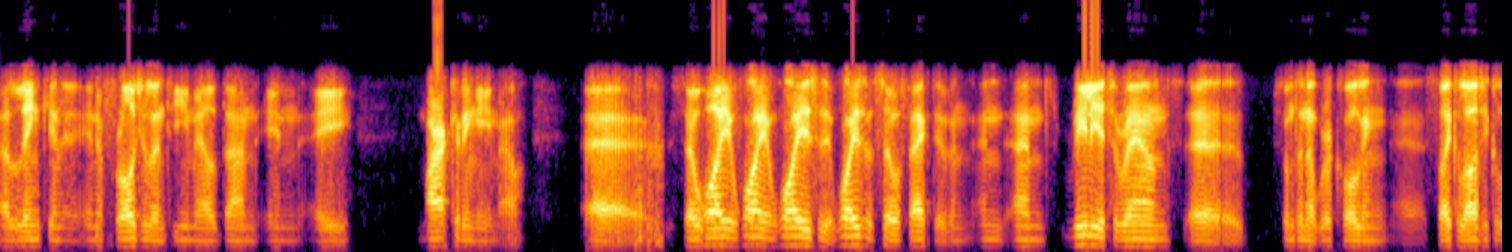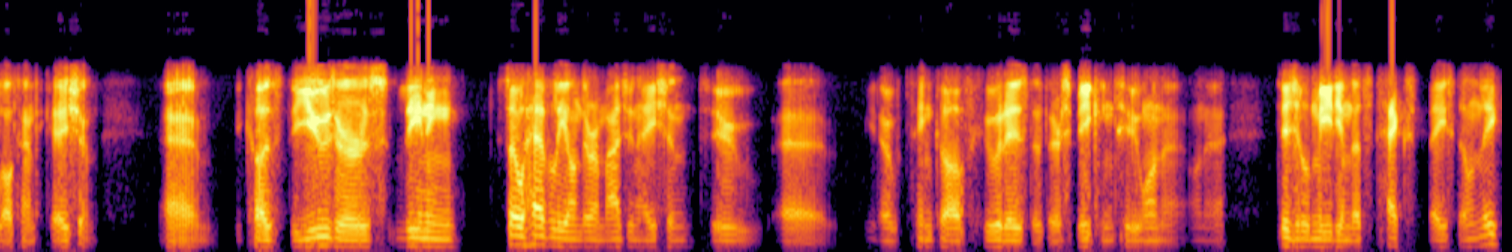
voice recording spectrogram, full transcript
a link in a, in a fraudulent email than in a marketing email. Uh, so why why why is it why is it so effective? And and and really, it's around uh, something that we're calling uh, psychological authentication, um, because the users leaning so heavily on their imagination to uh, know think of who it is that they're speaking to on a on a digital medium that's text based only,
